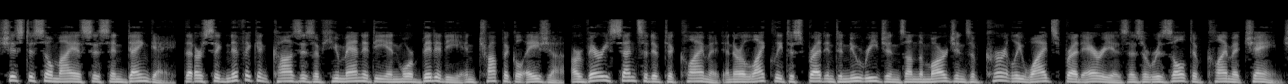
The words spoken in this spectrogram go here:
schistosomiasis and dengue, that are significant causes of humanity and morbidity in tropical Asia, are very sensitive to climate and are likely to spread into new regions on the margins of currently widespread areas as a result of climate change.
